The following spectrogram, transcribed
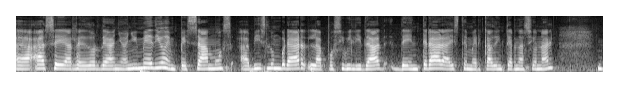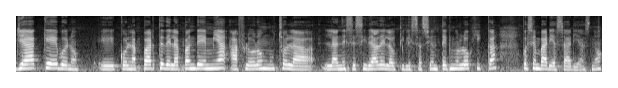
Ah, hace alrededor de año, año y medio, empezamos a vislumbrar la posibilidad de entrar a este mercado internacional, ya que, bueno, eh, con la parte de la pandemia afloró mucho la, la, necesidad de la utilización tecnológica, pues en varias áreas, ¿no?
